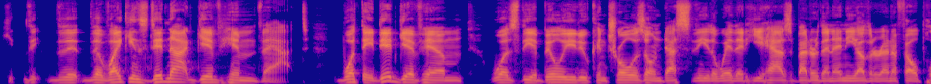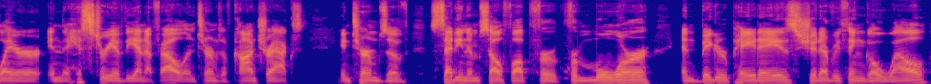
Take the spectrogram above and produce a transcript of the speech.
he, the, the the Vikings did not give him that what they did give him was the ability to control his own destiny the way that he has better than any other NFL player in the history of the NFL in terms of contracts, in terms of setting himself up for for more and bigger paydays should everything go well.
